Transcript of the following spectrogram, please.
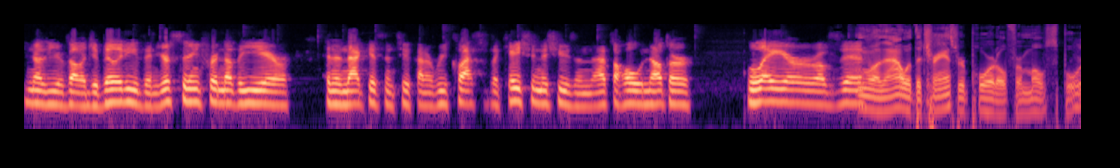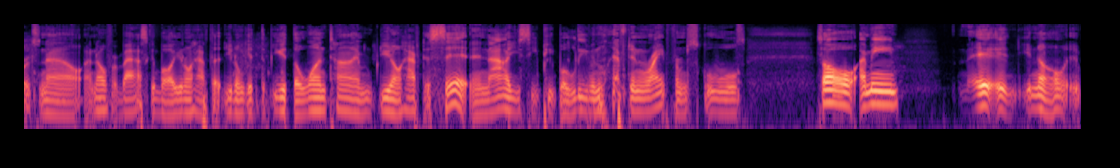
another year of eligibility, then you're sitting for another year, and then that gets into kind of reclassification issues, and that's a whole nother layer of this. Well, now with the transfer portal for most sports now, I know for basketball you don't have to you don't get the, you get the one time you don't have to sit, and now you see people leaving left and right from schools. So I mean, it, it you know. It,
